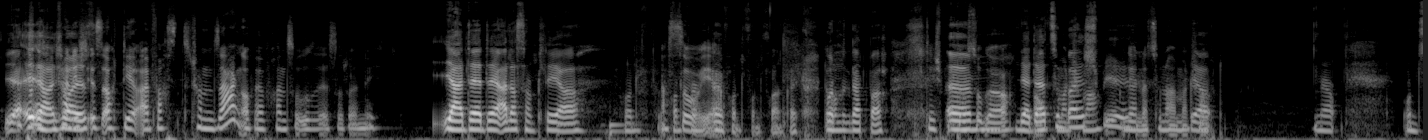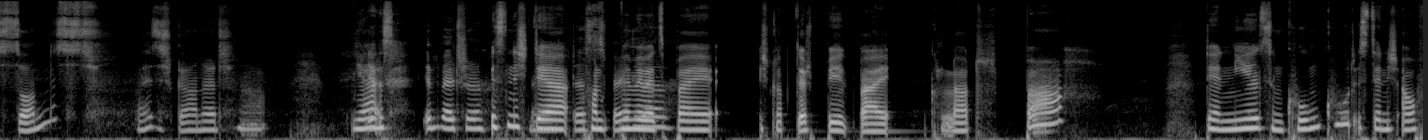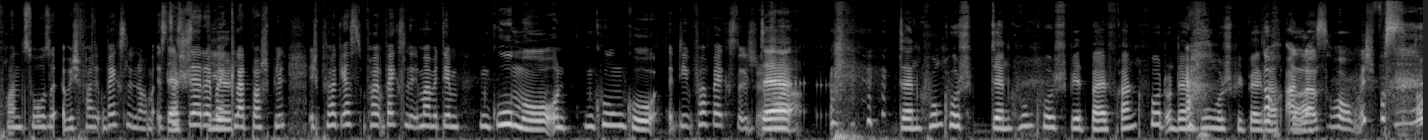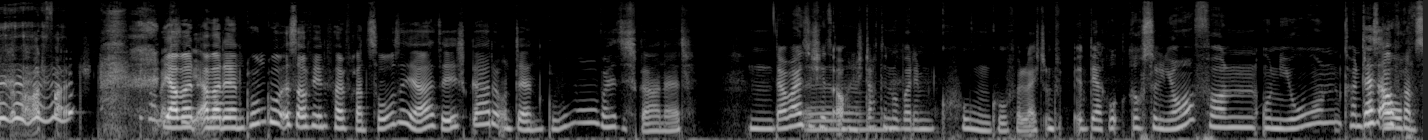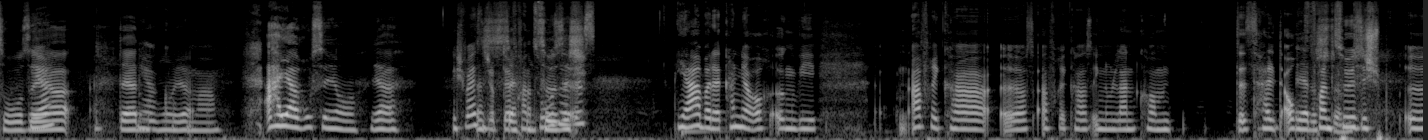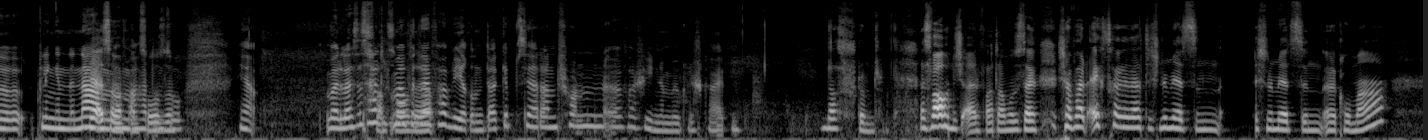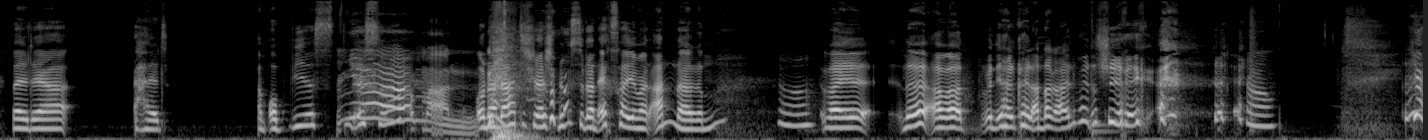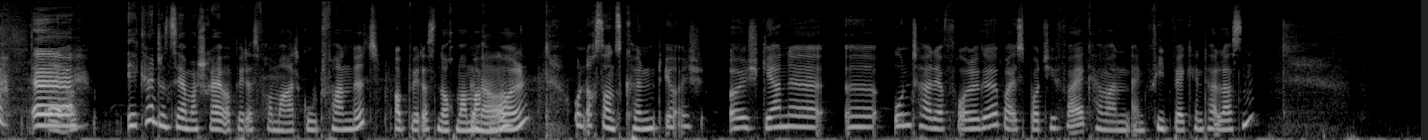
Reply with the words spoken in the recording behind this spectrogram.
ja, ja, ich Kann weiß. ich es auch dir einfach schon sagen, ob er Franzose ist oder nicht. ja, der, der Alassane Player von, von, so, Frank- ja. äh, von, von Frankreich, von Doch. Gladbach. Der spielt Ähm, sogar. ja, der auch zum Beispiel- In der Nationalmannschaft. Ja. Und sonst, weiß ich gar nicht. Ja, ja Irgend- es Irgendwelche, ist nicht Ja, der, der von, wenn wir jetzt bei, ich glaube, der spielt bei Gladbach. Der Nielsen Kunku, ist der nicht auch Franzose? Aber ich verwechsel noch mal. Ist Der das der, der bei Gladbach spielt? Ich verwechsel immer mit dem Ngumo und Nkunku. Die verwechsel ich Der- immer. der Nkunku, sp- der Nkunku spielt bei Frankfurt und der Nkunku spielt bei Doch Gladbach. andersrum. Ich wusste doch was falsch. Ja, aber, aber der Nkunku ist auf jeden Fall Franzose, ja, sehe ich gerade. Und der Ngumu weiß ich gar nicht. Hm, Da weiß ich jetzt auch nicht. Ich dachte Ähm. nur bei dem Kunku vielleicht. Und der Ro- Roussillon von Union könnte Der ist auch Franzose, Ja? ja. Der Ja, guck ja. mal. Ah ja, Roussillon, ja. Ich weiß Das nicht, ob der Franzose ist. Ja, aber der kann ja auch irgendwie in Afrika, äh, aus Afrika, aus irgendeinem Land kommen, das halt auch Ja, das französisch äh, klingende Namen Ja, ist immer und Franzose. so. Ja. Weil das ist, Ist halt immer Franzose, sehr ja. verwirrend. Da gibt es ja dann schon äh, verschiedene Möglichkeiten. Das stimmt. Es war auch nicht einfach, da muss ich sagen. Ich habe halt extra gesagt, ich nehme jetzt den, ich nehme jetzt den äh, Roman, weil der halt am obvioussten ist so. Mann. Und dann dachte ich, vielleicht nimmst du dann extra jemand anderen, Ja, weil, ne, aber wenn dir halt kein anderer einfällt, ist schwierig. ja. Ja, äh, Ja. ihr könnt uns ja mal schreiben, ob ihr das Format gut fandet, ob wir das nochmal machen Genau. wollen. Und auch sonst könnt ihr euch, euch gerne äh, unter der Folge bei Spotify kann man ein Feedback hinterlassen.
